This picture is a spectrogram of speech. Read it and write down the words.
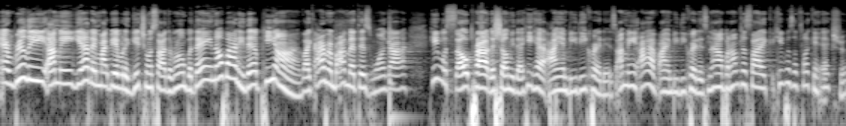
And really, I mean, yeah, they might be able to get you inside the room, but they ain't nobody. They're a peon. Like I remember, I met this one guy. He was so proud to show me that he had IMBD credits. I mean, I have IMBD credits now, but I'm just like, he was a fucking extra.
